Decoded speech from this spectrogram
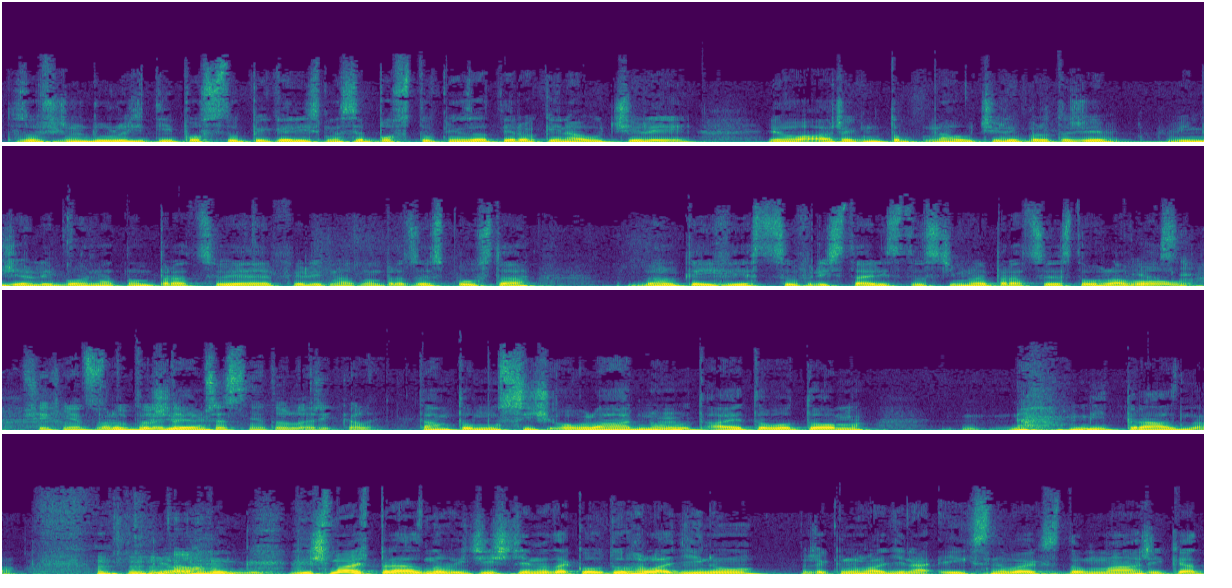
to jsou všechno důležité postupy, které jsme se postupně za ty roky naučili. Jo, a řeknu to naučili, protože vím, že Libor na tom pracuje, Filip na tom pracuje, spousta velkých jezdců, freestylistů s tímhle pracuje s tou hlavou. Jasně, všichni, co protože to byli, přesně tohle říkali. Tam to musíš ovládnout hmm. a je to o tom, mít prázdno. Jo? Když máš prázdno vyčištěno, takovou tu hladinu, řeknu hladina X, nebo jak se tomu má říkat,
